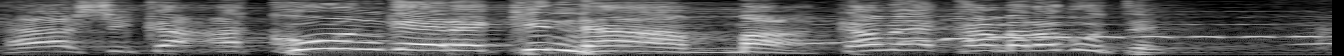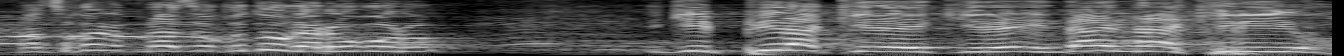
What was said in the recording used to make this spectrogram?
Karashika akungere k'intama. Kama- kamera gute? Maze kuduga ruguru. Igipira kirekire indani nta kiriyo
